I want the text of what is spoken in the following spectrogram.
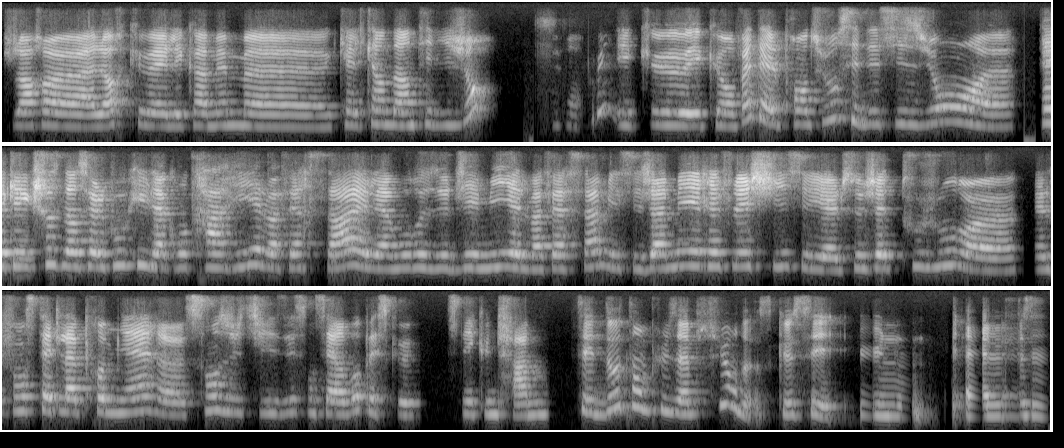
Genre, euh, alors qu'elle est quand même quelqu'un d'intelligent. Et que, et que, en fait, elle prend toujours ses décisions. euh, Il y a quelque chose d'un seul coup qui la contrarie, elle va faire ça. Elle est amoureuse de Jamie, elle va faire ça. Mais c'est jamais réfléchi. C'est, elle se jette toujours. euh, elle fonce tête la première euh, sans utiliser son cerveau parce que ce n'est qu'une femme. C'est d'autant plus absurde parce que c'est une. Elle faisait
